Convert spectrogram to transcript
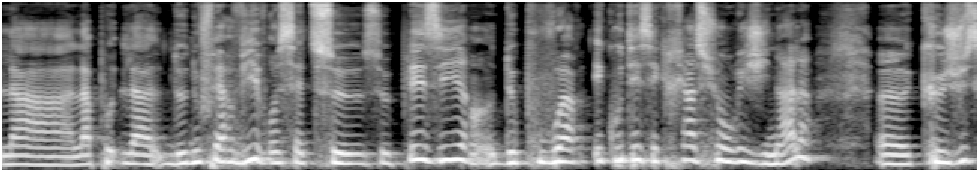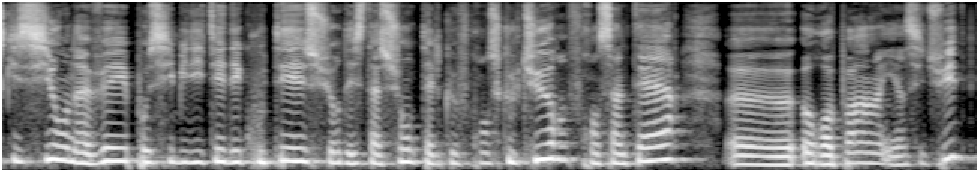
la, la, de nous faire vivre cette ce, ce, plaisir de pouvoir écouter ces créations originales que jusqu'ici on avait possibilité d'écouter sur des stations telles que France Culture, France Inter, Europe 1 et ainsi de suite.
